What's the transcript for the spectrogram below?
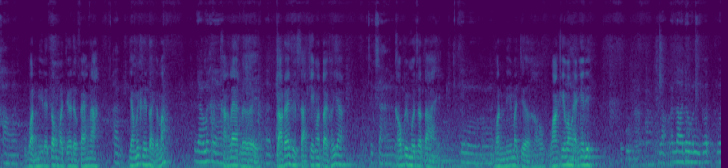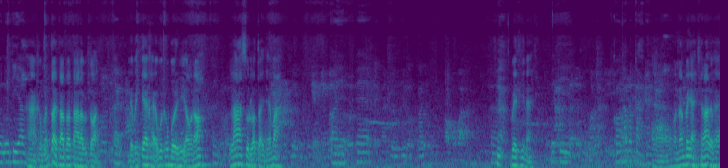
เข่าครับวันนี้เลยต้องมาเจอเดอะแฟงนะ ครับ ยังไม่เคยต่อยกันมั้งยังไม่เคยคครัรั้บงแรกเลย ครับ เราได้ศึกษาเก่งมาต่อยเขายังศึกษาเขาเป็นมวยสไตล์ที่มือมั้งครับวันนี้มาเจอเขาวางเกมวางแผนไงดีรอรอดูบนบนเวทีครับอ่าก็เหมือนต่อยตามตาตาเราไปก่อน ครับเดี๋ยวไปแก้ไขอาวุ้ยเขาเบอร์ทีเอาเนาะ ครับล่าสุดเราต่อยไหนมา ต่อยแพ้เอ่อที่เวทีไหน เวทีกองทัพอากาศครับอ๋อ วันนั้นเป็นไงชนะหรือแพ้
